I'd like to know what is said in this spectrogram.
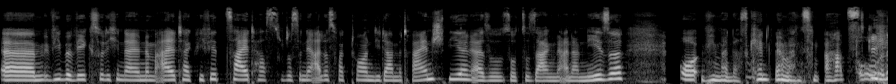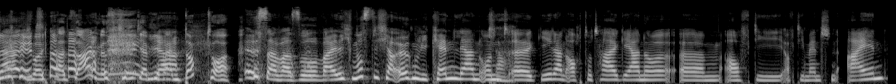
ähm, wie bewegst du dich in deinem Alltag, wie viel Zeit hast du, das sind ja alles Faktoren, die da mit reinspielen, also sozusagen eine Anamnese, oh, wie man das kennt, wenn man zum Arzt geht. Oder? Ich wollte gerade sagen, das klingt ja wie ja, beim Doktor. Ist aber so, weil ich muss dich ja irgendwie kennenlernen und äh, gehe dann auch total gerne ähm, auf, die, auf die Menschen ein.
